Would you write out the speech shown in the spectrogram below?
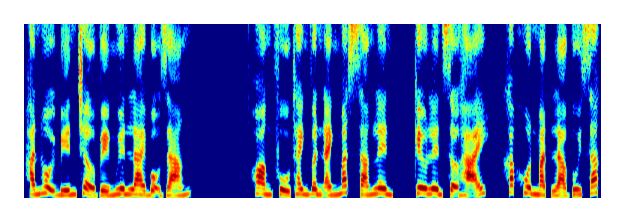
hắn hội biến trở về nguyên lai bộ dáng. Hoàng Phủ Thanh Vân ánh mắt sáng lên, kêu lên sợ hãi, khắp khuôn mặt là vui sắc,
